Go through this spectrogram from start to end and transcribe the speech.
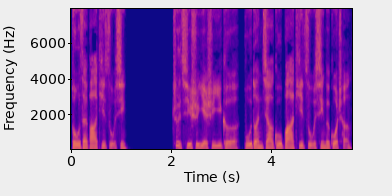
都在霸体祖星。这其实也是一个不断加固霸体祖星的过程。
